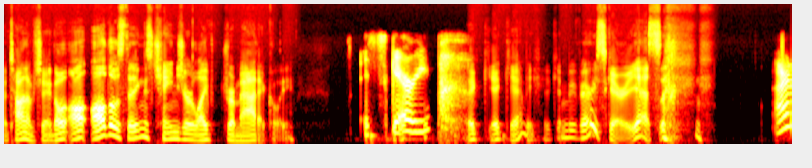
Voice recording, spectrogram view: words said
a ton of change. All all those things change your life dramatically. It's scary. It it can be. It can be very scary. Yes. I don't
